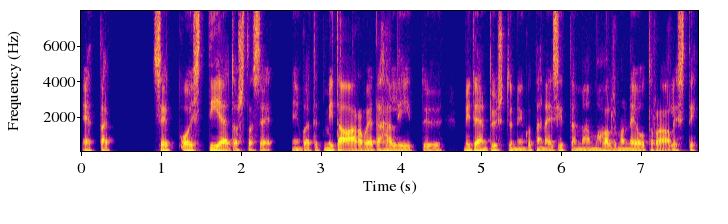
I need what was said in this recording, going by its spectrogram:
että se olisi tietosta se, niin kuin, että mitä arvoja tähän liittyy, miten pystyn niin kuin tämän esittämään mahdollisimman neutraalisti.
